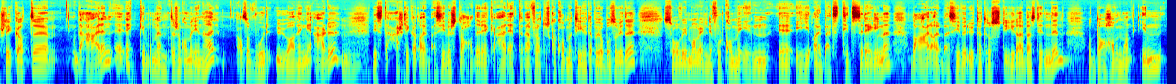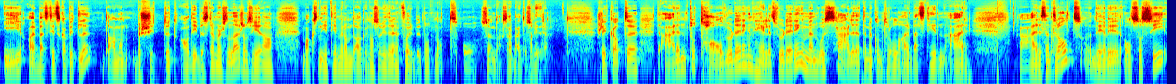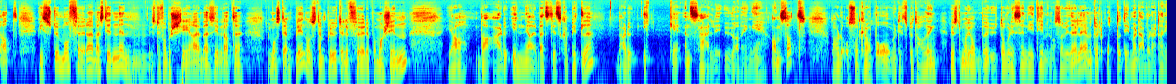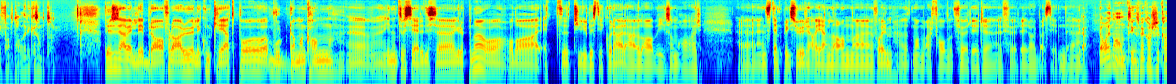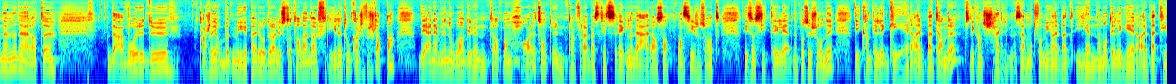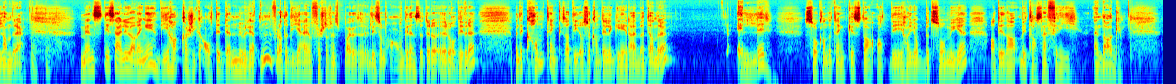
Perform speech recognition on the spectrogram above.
Slik at uh, det er en rekke momenter som kommer inn her. Altså hvor uavhengig er du? Mm. Hvis det er slik at arbeidsgiver stadig vekk er etter deg for at du skal komme tidligere på jobb osv., så, videre, så vil man veldig fort komme inn eh, i arbeidstidsreglene. Da er arbeidsgiver ute etter å styre arbeidstiden din, og da havner man inn i arbeidstidskapitlet. Da er man beskyttet av de bestemmelsene der som sier da maks ni timer om dagen osv. Forbud mot natt- og søndagsarbeid osv. Slik at eh, det er en totalvurdering, en helhetsvurdering, men hvor særlig dette med kontroll av arbeidstiden er, er sentralt. Det vil altså si at hvis du må føre arbeidstiden din, mm. hvis du får beskjed av arbeidsgiver at eh, du må stemple inn og stemple ut, eller føre på maskinen, ja, da er du inne i arbeidstidskapitlet. Da er du ikke en særlig uavhengig ansatt. Da har du også krav på overtidsbetaling hvis du må jobbe utover disse ni timene osv., eller eventuelt åtte timer der hvor det er tariffavtaler. ikke sant? Det syns jeg er veldig bra, for da er du veldig konkret på hvordan man kan uh, identifisere disse gruppene. Og, og, da er et tydelig stikkord her er jo da de som har uh, en stemplingsur av en eller annen uh, form. At man i hvert fall fører, fører arbeidstiden. Det ja. ja, og En annen ting som jeg kanskje kan nevne, det er at der hvor du kanskje har jobbet mye i perioder og har lyst til å ta deg en dag fri eller to, kanskje for å slappe av. Det er nemlig noe av grunnen til at man har et sånt unntak for arbeidstidsreglene. Det er altså at man sier som så at de som sitter i ledende posisjoner, de kan delegere arbeid til andre. Så de kan skjerme seg mot for mye arbeid gjennom å delegere arbeid til andre. Mens de særlig uavhengige de har kanskje ikke alltid den muligheten, for de er jo først og fremst liksom avgrenset til rådgivere. Men det kan tenkes at de også kan delegere arbeid til andre. Eller så kan det tenkes da at de har jobbet så mye at de da vil ta seg fri en dag.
